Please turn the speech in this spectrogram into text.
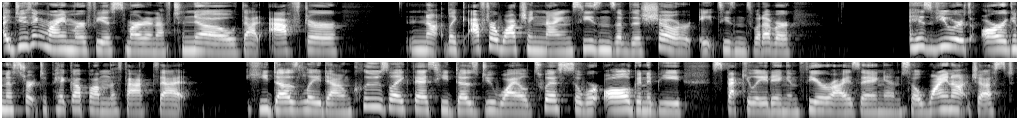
I do think Ryan Murphy is smart enough to know that after not like after watching nine seasons of this show or eight seasons, whatever, his viewers are going to start to pick up on the fact that he does lay down clues like this. He does do wild twists. So we're all going to be speculating and theorizing. And so why not just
